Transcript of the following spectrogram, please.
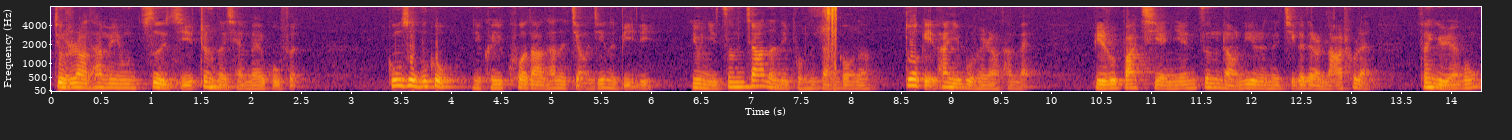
就是让他们用自己挣的钱买股份，工资不够，你可以扩大他的奖金的比例。用你增加的那部分蛋糕呢，多给他一部分让他买，比如把企业年增长利润的几个点拿出来，分给员工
